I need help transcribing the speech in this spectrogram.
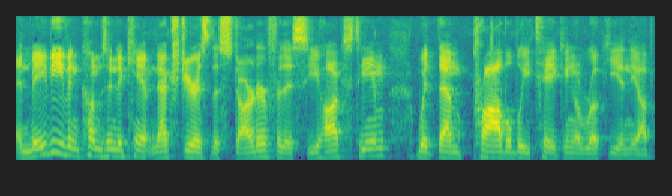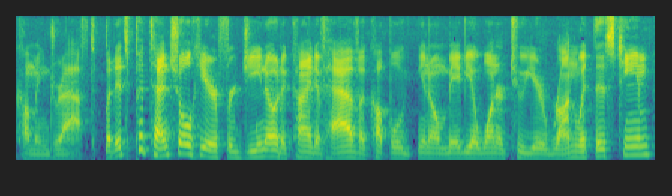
and maybe even comes into camp next year as the starter for the Seahawks team, with them probably taking a rookie in the upcoming draft. But it's potential here for Geno to kind of have a couple, you know, maybe a one or two year run with this team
